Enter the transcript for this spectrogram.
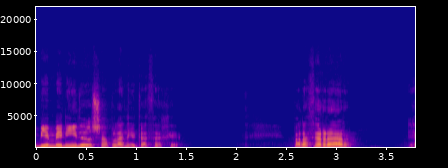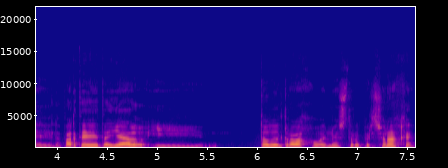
Bienvenidos a Planeta CG. Para cerrar eh, la parte de detallado y todo el trabajo en nuestro personaje,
